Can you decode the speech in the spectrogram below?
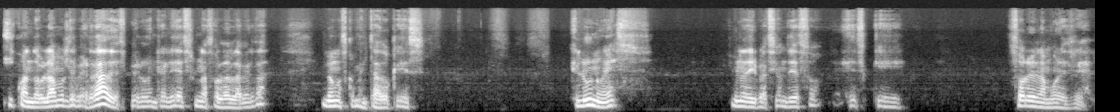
Y cuando hablamos de verdades, pero en realidad es una sola la verdad, lo hemos comentado que es el uno es, y una derivación de eso es que solo el amor es real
